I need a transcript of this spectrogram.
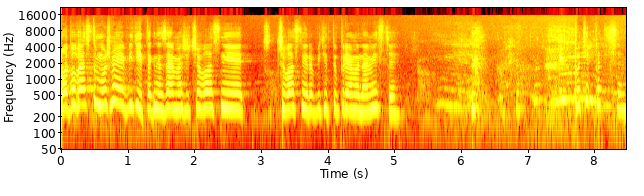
Lebo vás tu môžeme aj vidieť, tak nás zaujíma, že čo vlastne, čo vlastne robíte tu priamo na mieste. poďte, poďte sem.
